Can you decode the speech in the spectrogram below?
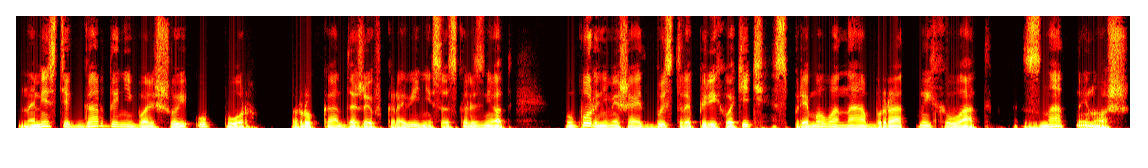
на месте гарды небольшой упор. Рука даже в крови не соскользнет. Упор не мешает быстро перехватить с прямого на обратный хват. Знатный нож,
